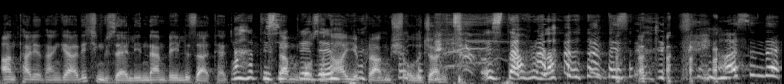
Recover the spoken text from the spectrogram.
Antalya'dan geldiği için güzelliğinden belli zaten. Ah, teşekkür İstanbul'da olsa ederim. daha yıpranmış olacaktı. Estağfurullah. aslında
